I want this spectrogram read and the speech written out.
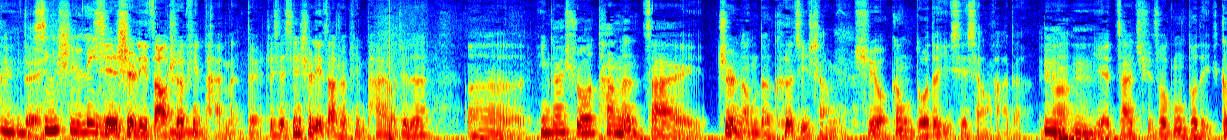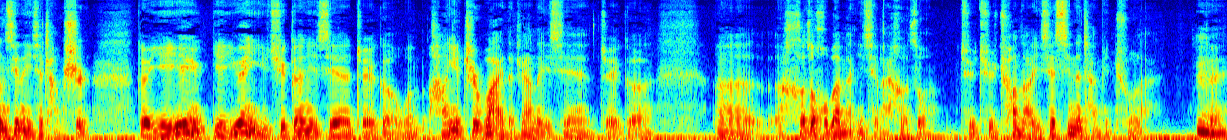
嗯 对，新势力。新势力造车品牌们，对这些新势力造车品牌，我觉得呃，应该说他们在智能的科技上面是有更多的一些想法的，嗯嗯。也在去做更多的更新的一些尝试，对，也愿意也愿意去跟一些这个我们行业之外的这样的一些这个呃合作伙伴们一起来合作，去去创造一些新的产品出来，嗯。对，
